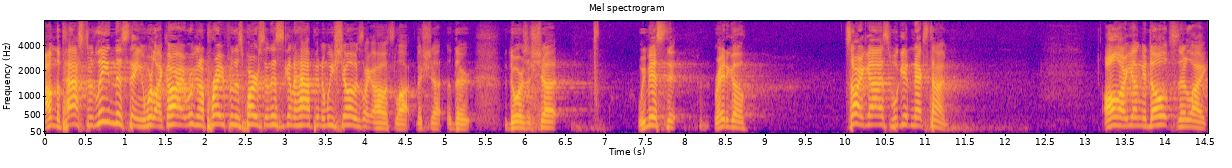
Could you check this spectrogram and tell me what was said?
I'm the pastor leading this thing, and we're like, all right, we're gonna pray for this person. This is gonna happen, and we show. It's like, oh, it's locked. The shut. The, the doors are shut. We missed it. Ready to go. Sorry, guys. We'll get next time. All our young adults, they're like,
